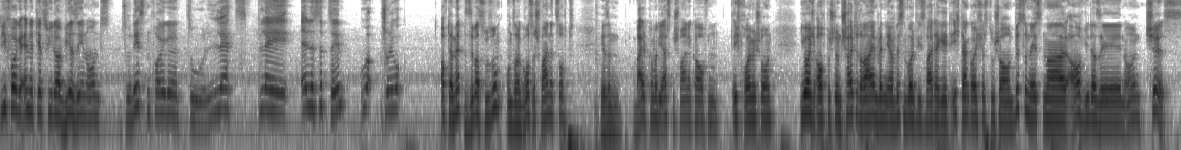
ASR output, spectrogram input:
Die Folge endet jetzt wieder. Wir sehen uns zur nächsten Folge zu Let's Play LS17. Uh, Entschuldigung. Auf der Map Silbersuso, unsere große Schweinezucht. Wir sind bald können wir die ersten Schweine kaufen. Ich freue mich schon. Ihr euch auch bestimmt. Schaltet rein, wenn ihr wissen wollt, wie es weitergeht. Ich danke euch fürs Zuschauen. Bis zum nächsten Mal. Auf Wiedersehen und tschüss.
